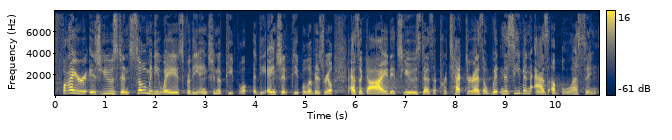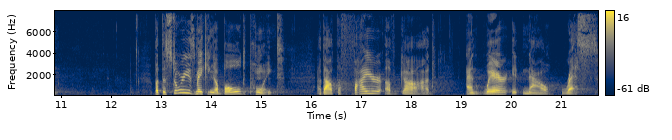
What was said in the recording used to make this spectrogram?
fire is used in so many ways for the ancient of people, the ancient people of Israel. As a guide, it's used as a protector, as a witness, even as a blessing. But the story is making a bold point about the fire of God and where it now rests.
